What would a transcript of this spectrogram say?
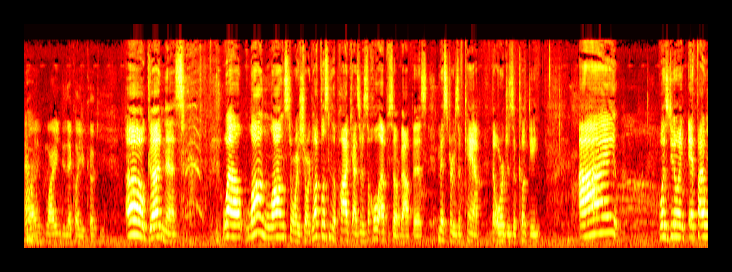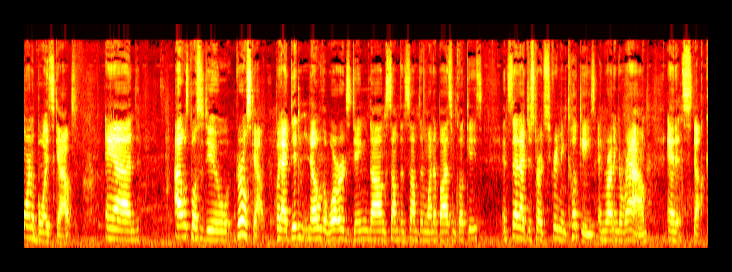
Why, why did they call you Cookie? Oh, goodness. well, long, long story short, you'll have to listen to the podcast. There's a whole episode about this Mysteries of Camp, the origins of Cookie. I was doing If I Weren't a Boy Scout, and I was supposed to do Girl Scout, but I didn't know the words ding dong, something something, want to buy some cookies. Instead, I just started screaming cookies and running around, and it stuck.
